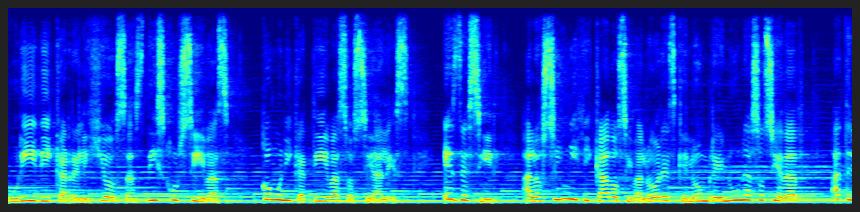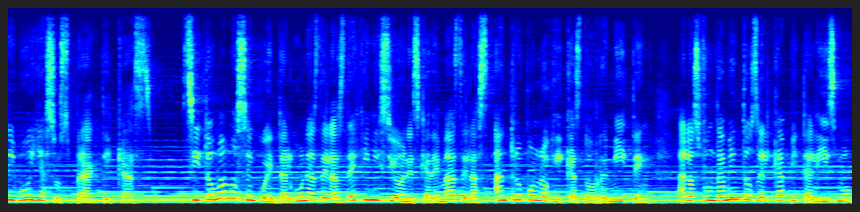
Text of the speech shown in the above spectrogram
jurídicas, religiosas, discursivas, comunicativas, sociales, es decir, a los significados y valores que el hombre en una sociedad atribuye a sus prácticas. Si tomamos en cuenta algunas de las definiciones que además de las antropológicas nos remiten a los fundamentos del capitalismo,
